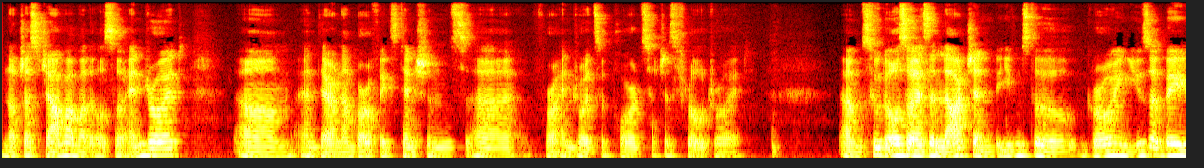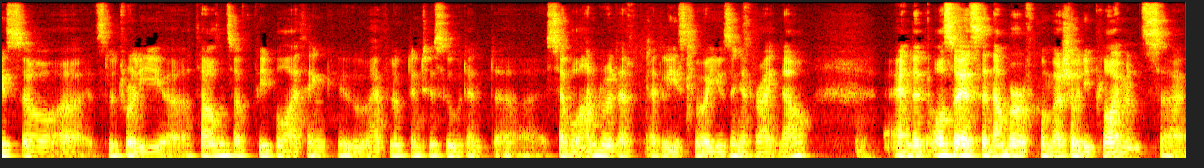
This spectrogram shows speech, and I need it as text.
not just Java, but also Android. Um, and there are a number of extensions uh, for Android support, such as FlowDroid. Um, Soot also has a large and even still growing user base, so uh, it's literally uh, thousands of people, I think, who have looked into Soot and uh, several hundred at, at, least who are using it right now. And it also has a number of commercial deployments. Uh,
